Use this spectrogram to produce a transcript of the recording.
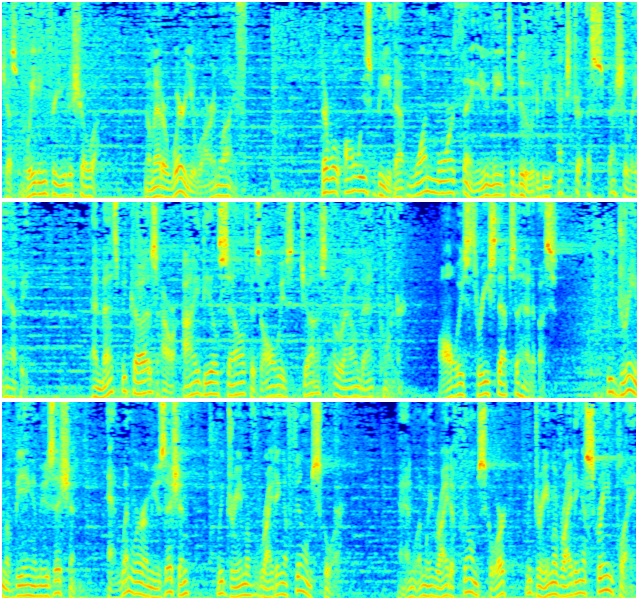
just waiting for you to show up, no matter where you are in life. There will always be that one more thing you need to do to be extra especially happy. And that's because our ideal self is always just around that corner, always three steps ahead of us. We dream of being a musician, and when we're a musician, we dream of writing a film score. And when we write a film score, we dream of writing a screenplay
